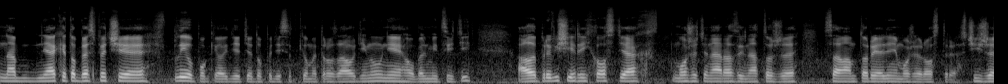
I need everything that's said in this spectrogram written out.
na nejaké to bezpečie vplyv, pokiaľ idete do 50 km za hodinu, nie je ho veľmi cítiť, ale pri vyšších rýchlostiach môžete naraziť na to, že sa vám to riadenie môže roztriasť. Čiže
